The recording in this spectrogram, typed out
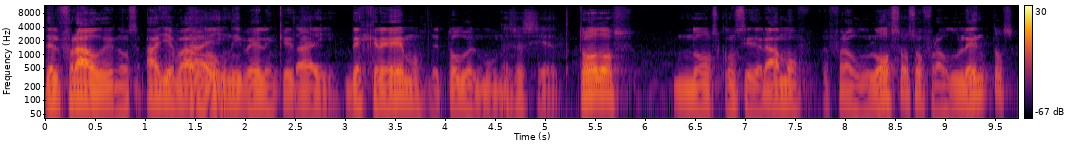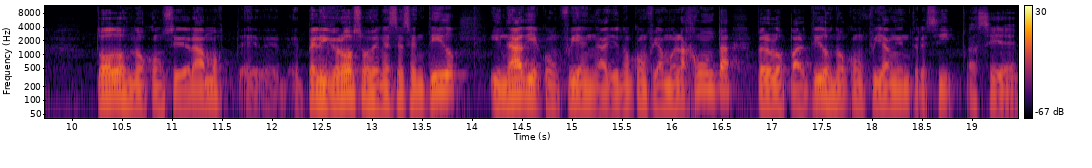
del fraude nos ha llevado a un nivel en que descreemos de todo el mundo. Eso es cierto. Todos nos consideramos fraudulosos o fraudulentos, todos nos consideramos eh, eh, peligrosos en ese sentido y nadie confía en nadie. No confiamos en la Junta, pero los partidos no confían entre sí. Así es.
